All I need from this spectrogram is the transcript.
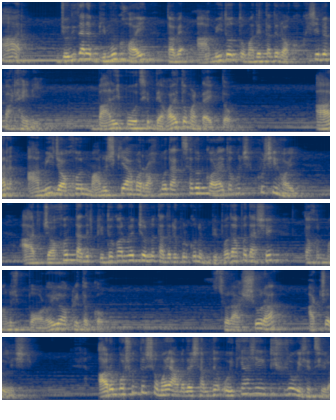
আর যদি তারা বিমুখ হয়, তবে আমি তো তোমাদের তাদের রক্ষক হিসেবে পাঠাইনি। বাড়ি পৌঁছে দেওয়াই তোমার দায়িত্ব। আর আমি যখন মানুষকে আমার রহমত আচ্ছাদন করাই, তখন সে খুশি হয়। আর যখন তাদের কৃতকর্মের জন্য তাদের উপর কোনো বিপদ আপদ আসে, তখন মানুষ বড়ই অকৃতজ্ঞ। সোরা সুরা আটচল্লিশ। আরব বসন্তের সময় আমাদের সামনে ঐতিহাসিক একটি সুযোগ এসেছিল।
